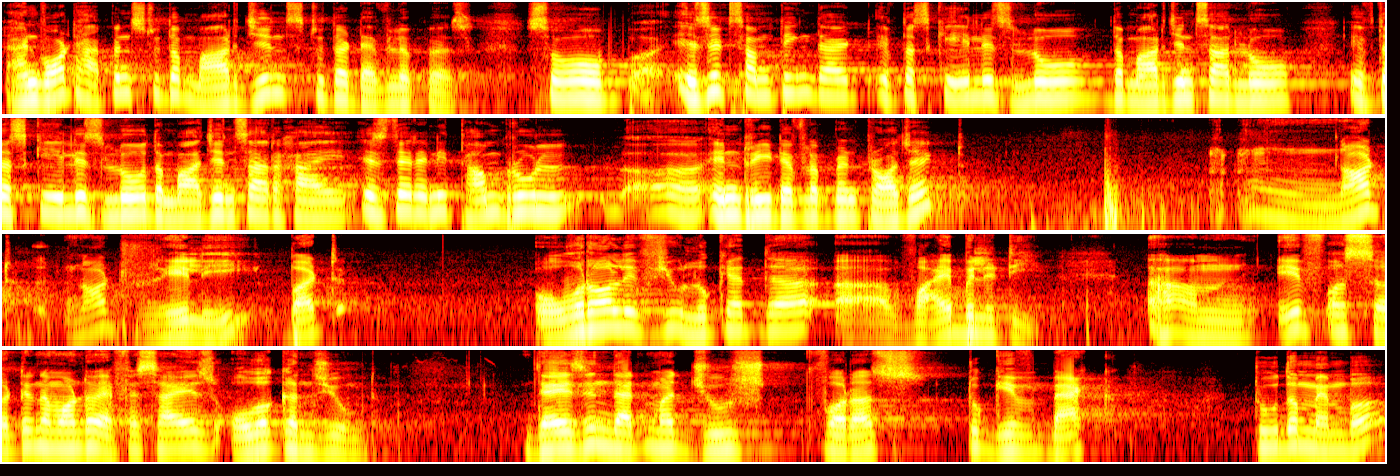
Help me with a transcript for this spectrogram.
and what happens to the margins to the developers? So uh, is it something that if the scale is low, the margins are low? If the scale is low, the margins are high? Is there any thumb rule uh, in redevelopment project? not, not really, but overall if you look at the uh, viability, um, if a certain amount of FSI is overconsumed, there isn't that much juice for us to give back to the member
